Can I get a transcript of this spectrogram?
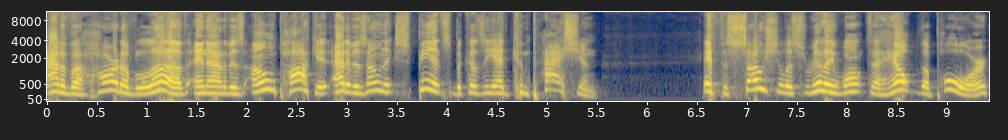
out of a heart of love and out of his own pocket, out of his own expense, because he had compassion. If the socialists really want to help the poor,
